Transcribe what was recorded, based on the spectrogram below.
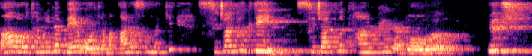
A ortamıyla B ortamı arasındaki sıcaklık değil, sıcaklık farkıyla doğru 3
